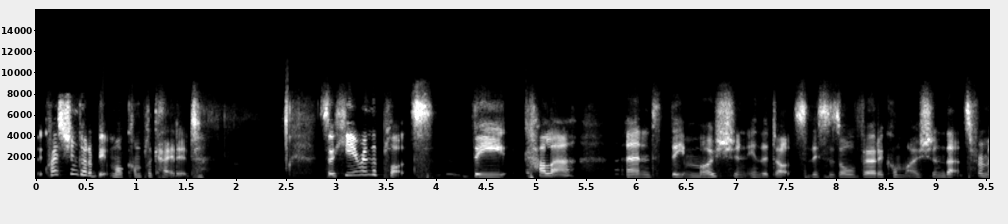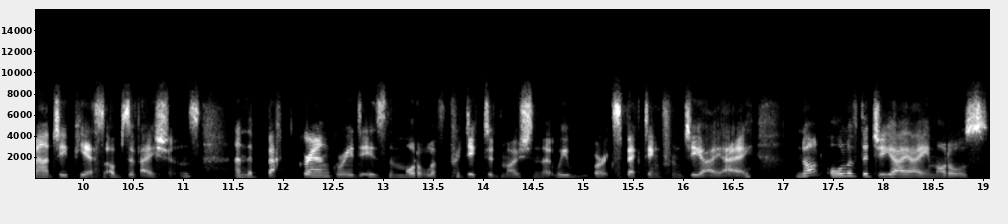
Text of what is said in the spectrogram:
The question got a bit more complicated. So here in the plots, the color and the motion in the dots, this is all vertical motion, that's from our GPS observations. And the background grid is the model of predicted motion that we were expecting from GIA. Not all of the GIA models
